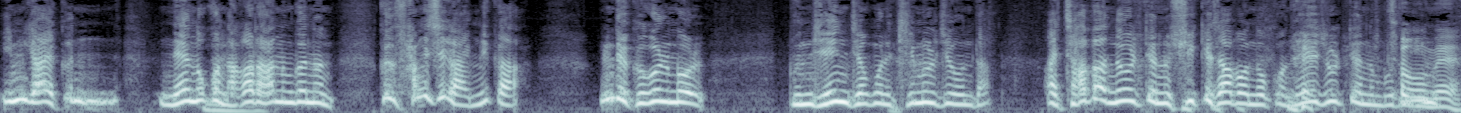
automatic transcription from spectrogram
임기하에 끝 내놓고 네. 나가라 하는 거는 그건 상식 아닙니까? 근데 그걸 뭘 문재인 정권에 짐을 지운다? 아니, 잡아 넣을 때는 쉽게 잡아 놓고 내줄 때는 무슨 네. 처음에-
